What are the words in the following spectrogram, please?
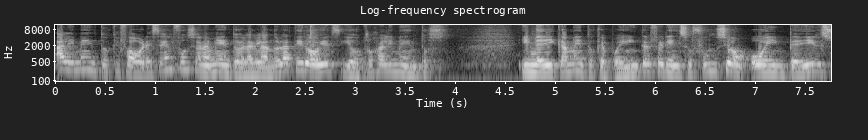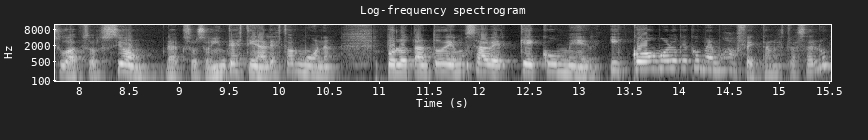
alimentos que favorecen el funcionamiento de la glándula tiroides y otros alimentos y medicamentos que pueden interferir en su función o impedir su absorción, la absorción intestinal de esta hormona. Por lo tanto, debemos saber qué comer y cómo lo que comemos afecta a nuestra salud.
